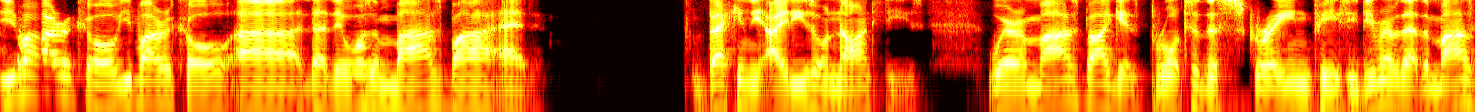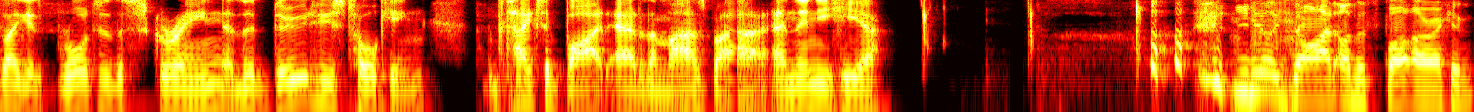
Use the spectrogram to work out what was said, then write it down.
you might recall, you might recall uh, that there was a Mars bar ad back in the 80s or 90s where a Mars bar gets brought to the screen, PC. Do you remember that? The Mars bar gets brought to the screen. The dude who's talking takes a bite out of the Mars bar, and then you hear. you nearly died on the spot, I reckon.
